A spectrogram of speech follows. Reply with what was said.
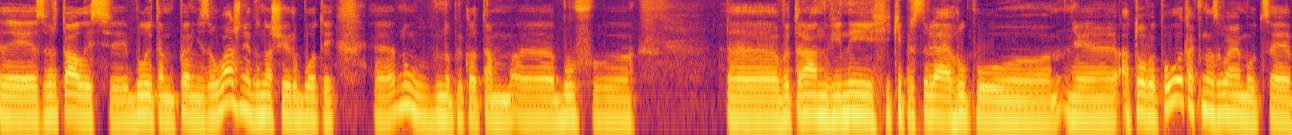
е, звертались, е, були там певні зауваження до нашої роботи. Е, ну, наприклад, там е, був. е, ветеран війни, який представляє групу е, АТО ВПО, так називаємо. Це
